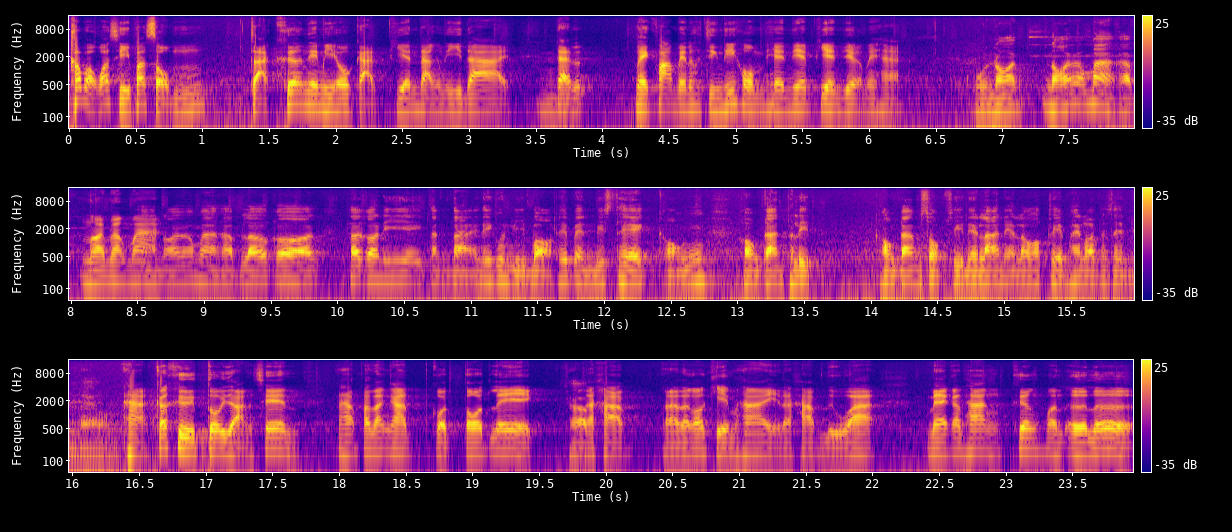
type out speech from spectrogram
เขาบอกว่าสีผสมจากเครื่องเนี่ยมีโอกาสเพี้ยนดังนี้ได้ แต่ในความเป็นจริงที่โฮมเพนเนี่ยเพี้ยนเยอะไหมฮะโหน้อยน้อยมากๆครับน้อยมากน้อยมากๆครับแล้วก็ถ้ากรณีต่างๆ ที่คุณหมีบอกที่เป็นมิสเทคของของการผลิตของการผสมสีในร้านเนี่ยเราก็เคลมให้ร้อยเปอร์เซ็นต์อยู่แล้วๆฮะก็คือตัวอย่างเช่นนะครับพนักงานกดโต๊ดเลขครับนะครับอ่าแล้วก็เคลมให้นะครับ หรือว่าแม้กระทั่งเครื่องมันเออร์เลอร์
